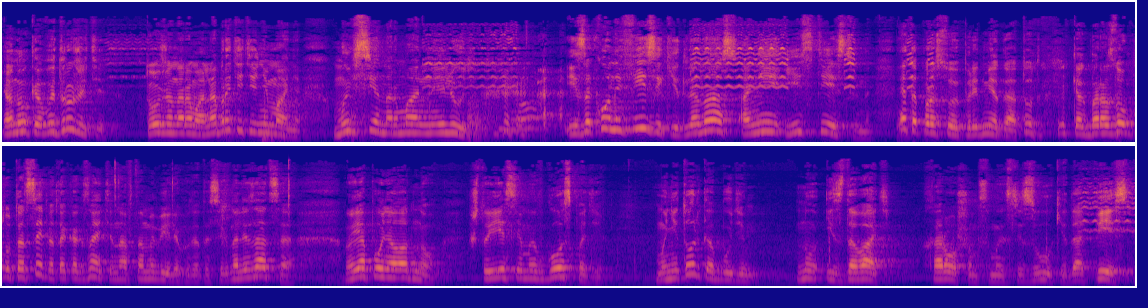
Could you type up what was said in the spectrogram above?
А ну-ка, вы дружите? Тоже нормально. Обратите внимание, мы все нормальные люди. И законы физики для нас, они естественны. Это простой предмет, да. Тут как бы разом тут цепь, это как, знаете, на автомобилях вот эта сигнализация. Но я понял одно – что если мы в Господе, мы не только будем ну, издавать в хорошем смысле звуки, да, песни,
